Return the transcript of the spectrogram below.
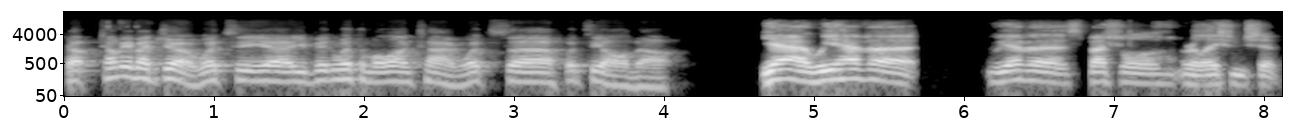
Tell, tell me about Joe. What's he? Uh, you've been with him a long time. What's uh, what's he all about? Yeah, we have a we have a special relationship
